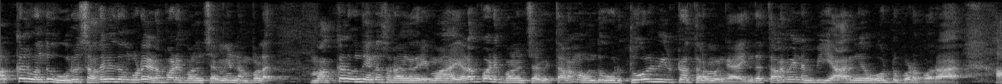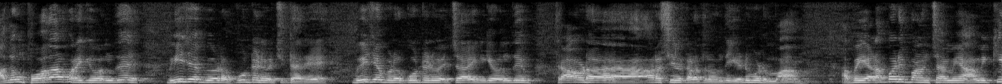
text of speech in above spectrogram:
மக்கள் வந்து ஒரு சதவீதம் கூட எடப்பாடி பழனிசாமியை நம்பலை. மக்கள் வந்து என்ன சொல்கிறாங்க தெரியுமா? எடப்பாடி பழனிசாமி தலைமை வந்து ஒரு தோல்வியுற்ற தலைமைங்க. இந்த தலைமை நம்பி யாருங்க ஓட்டு போட போகிறா அதுவும் போதா குறைக்கு வந்து பிஜேபியோட கூட்டணி வச்சுட்டாரு. பிஜேபியோட கூட்டணி வச்சா இங்கே வந்து திராவிட அரசியல் களத்தில் வந்து எடுபடுமா? அப்போ எடப்பாடி பழனிசாமி அமைக்கி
